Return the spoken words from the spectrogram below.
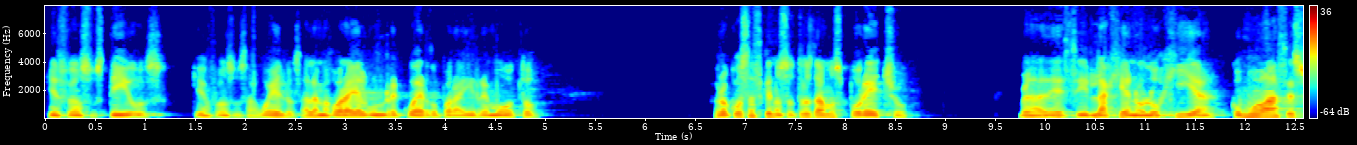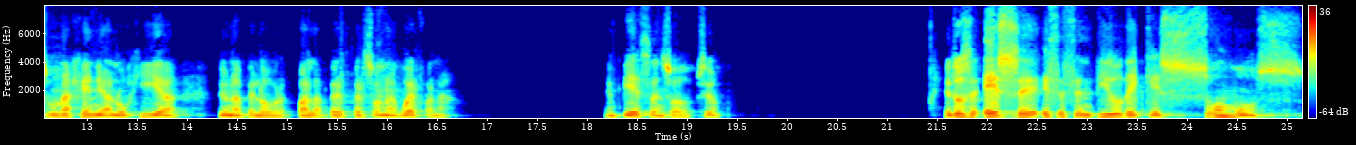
quién fueron sus tíos, quién fueron sus abuelos. A lo mejor hay algún recuerdo por ahí remoto. Pero cosas que nosotros damos por hecho ¿verdad? De decir la genealogía, ¿cómo haces una genealogía de una persona huérfana? Empieza en su adopción. Entonces, ese, ese sentido de que somos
